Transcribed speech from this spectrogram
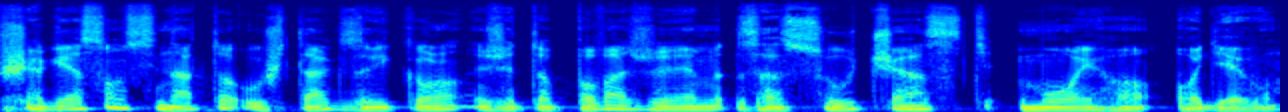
Však ja som si na to už tak zvykol, že to považujem za súčasť môjho odevu.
